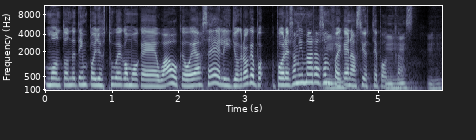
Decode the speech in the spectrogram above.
montón de tiempo yo estuve como que, wow, ¿qué voy a hacer? Y yo creo que por, por esa misma razón fue Ujú. que nació este podcast. Ujú. Ujú.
